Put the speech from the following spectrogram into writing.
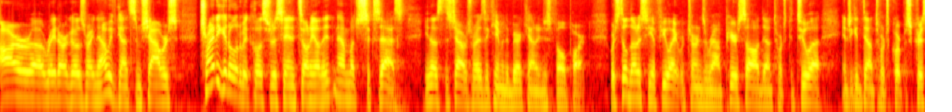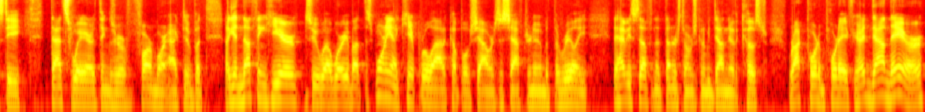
our uh, radar goes right now, we've got some showers trying to get a little bit closer to San Antonio. They didn't have much success. You notice the showers right as they came into Bexar County just fell apart. We're still noticing a few light returns around Pearsall, down towards Cotulla, and you get down towards Corpus Christi, that's where things are far more active. But again, nothing here to uh, worry about this morning. I can't rule out a couple of showers this afternoon, but the really the heavy stuff and the thunderstorms are going to be down near the coast. Rockport and Port A. If you're heading down there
